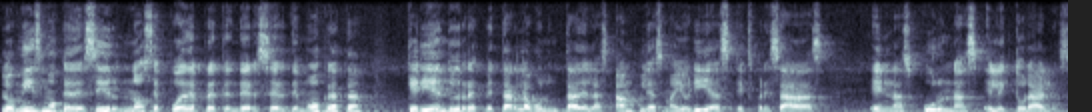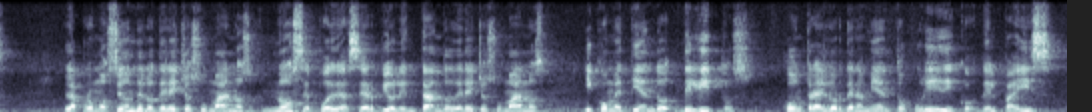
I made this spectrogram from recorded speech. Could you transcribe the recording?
Lo mismo que decir no se puede pretender ser demócrata queriendo y respetar la voluntad de las amplias mayorías expresadas en las urnas electorales. La promoción de los derechos humanos no se puede hacer violentando derechos humanos y cometiendo delitos contra el ordenamiento jurídico del país.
